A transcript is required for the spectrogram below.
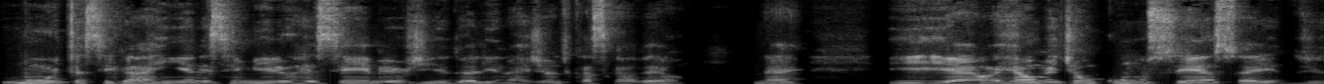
muita cigarrinha nesse milho recém-emergido ali na região de Cascavel, né? E é, realmente é um consenso aí de,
